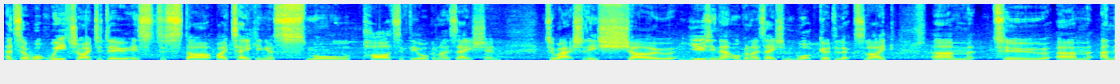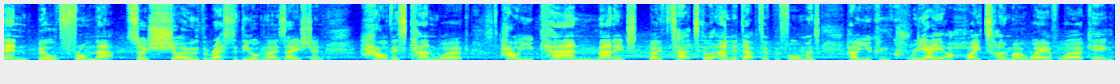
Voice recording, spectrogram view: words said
And so what we try to do is to start by taking a small part of the organization to actually show using that organization what good looks like um, to, um, and then build from that. So show the rest of the organization how this can work, how you can manage both tactical and adaptive performance, how you can create a high TOMO way of working,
